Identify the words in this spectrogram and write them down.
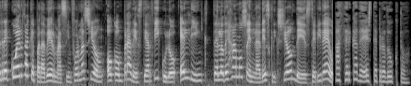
Recuerda que para ver más información o comprar este artículo, el link te lo dejamos en la descripción de este video. Acerca de este producto.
